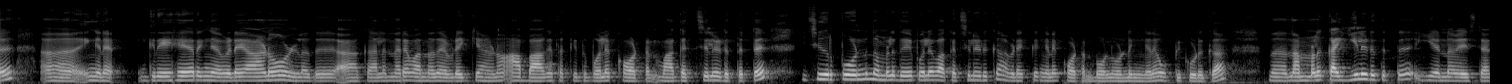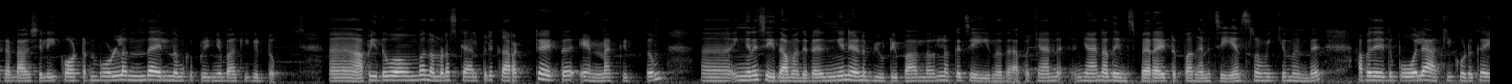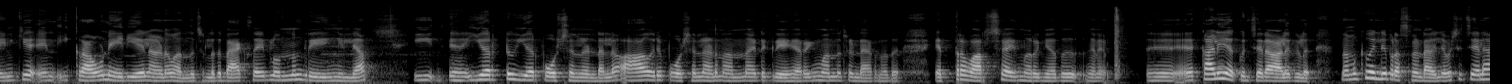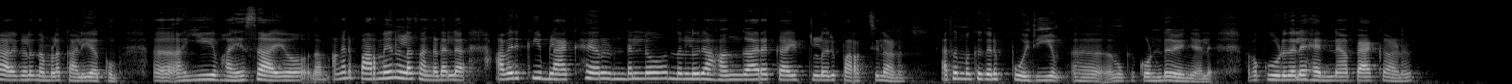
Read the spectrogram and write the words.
ഇങ്ങനെ ഗ്രേ ഹെയറിങ് എവിടെയാണോ ഉള്ളത് ആ കാലം നേരം വന്നത് എവിടേക്കാണോ ആ ഭാഗത്തൊക്കെ ഇതുപോലെ കോട്ടൺ വകച്ചിലെടുത്തിട്ട് ഈ ചീർപ്പ് കൊണ്ട് നമ്മൾ ഇതേപോലെ വകച്ചിലെടുക്കുക അവിടെയൊക്കെ ഇങ്ങനെ കോട്ടൺ ബോൾ കൊണ്ട് ഇങ്ങനെ ഒപ്പിക്കൊടുക്കുക നമ്മൾ കയ്യിലെടുത്തിട്ട് ഈ എണ്ണ വേസ്റ്റ് ആക്കേണ്ട ആവശ്യമില്ല. ഈ കോട്ടൺ ബോളിൽ എന്തായാലും നമുക്ക് പിഴിഞ്ഞ് ബാക്കി കിട്ടും. അപ്പോൾ ഇത് പോകുമ്പോൾ നമ്മുടെ സ്കാൽപ്പിൽ കറക്റ്റായിട്ട് എണ്ണ കിട്ടും. ഇങ്ങനെ ചെയ്താൽ മതി ഇങ്ങനെയാണ് ബ്യൂട്ടി പാർലറിലൊക്കെ ചെയ്യുന്നത്. അപ്പോൾ ഞാൻ ഞാനത് ഇൻസ്പയർ ആയിട്ട് ഇപ്പോൾ അങ്ങനെ ചെയ്യാൻ ശ്രമിക്കുന്നുണ്ട്. അപ്പോൾ അത് ഇതുപോലെ ആക്കി കൊടുക്കുക എനിക്ക് ഈ ക്രൗൺ ഏരിയയിലാണ് വന്നിട്ടുള്ളത്. ബാക്ക് സൈഡിലൊന്നും ഗ്രേയിങ് ഇല്ല. ഈ ഇയർ ടു ഇയർ പോർഷനിലുണ്ടല്ലോ ആ ഒരു പോർഷനിലാണ് നന്നായിട്ട് ഗ്രേ ഹെയറിങ് വന്നിട്ടുണ്ടായിരുന്നത്. എത്ര വർഷമായി എന്നറിഞ്ഞത് ഇങ്ങനെ കളിയാക്കും ചില ആളുകൾ. നമുക്ക് വലിയ പ്രശ്നം ഉണ്ടാവില്ല. പക്ഷെ ചില ആളുകൾ നമ്മളെ കളിയാക്കും. അയ്യേ വയസ്സായോ? അങ്ങനെ പറഞ്ഞതിനുള്ള സങ്കടമല്ല. അവർക്ക് ഈ ബ്ലാക്ക് ഹെയർ ഉണ്ടല്ലോ എന്നുള്ളൊരു അഹങ്കാരമൊക്കെ ആയിട്ടുള്ളൊരു പറച്ചിലാണ്. അത് നമുക്കിങ്ങനെ പൊരിയും നമുക്ക് കൊണ്ടു കഴിഞ്ഞാൽ അപ്പോൾ കൂടുതൽ ഹെന്ന പാക്കാണ്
